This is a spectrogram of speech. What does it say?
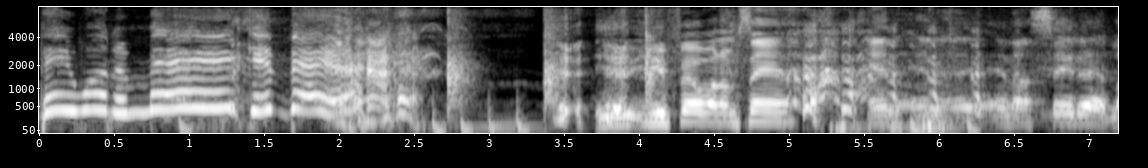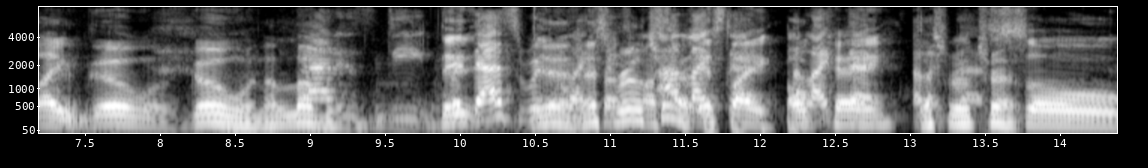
They want to make it there. You, you feel what I'm saying? And and uh, and I say that like good one, good one. I love that it. is deep. They- but that's real. Yeah, like, that's real my- trap. Like It's that. like, I like that. okay. I That's like real that. trap. So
